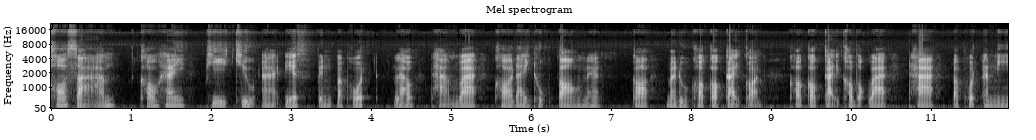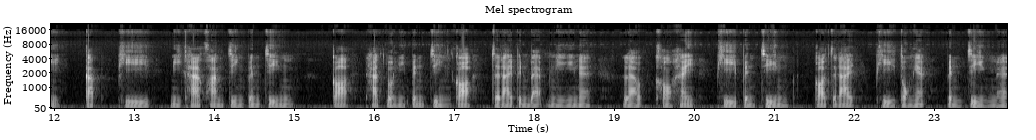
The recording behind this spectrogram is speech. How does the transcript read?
ข้อ 3 เขาให้ PQRS เป็นประพจน์ แล้วถามว่าข้อใดถูกต้องนะ ก็มาดูข้อกอไก่ก่อน ข้อกอไก่เขาบอกว่า ถ้าประพจน์อันนี้กับ P มีค่าความจริงเป็นจริง ก็ถ้าตัวนี้เป็นจริงก็จะได้เป็นแบบนี้นะ แล้วเขาให้ P เป็นจริง ก็จะได้ P ตรงเนี้ยเป็นจริงนะ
